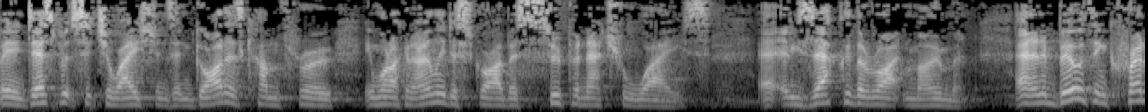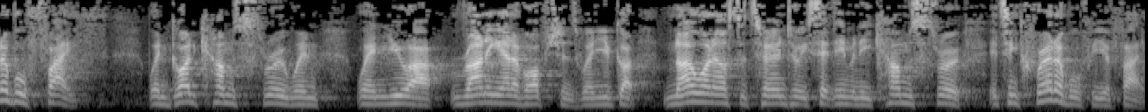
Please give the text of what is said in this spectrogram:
in desperate situations and God has come through in what I can only describe as supernatural ways at exactly the right moment. And it builds incredible faith when God comes through, when, when you are running out of options, when you've got no one else to turn to except Him and He comes through. It's incredible for your faith.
